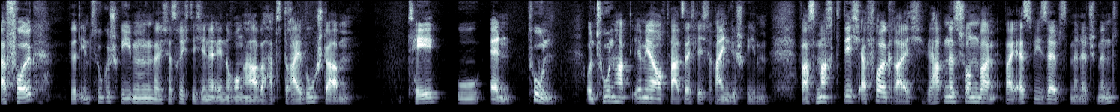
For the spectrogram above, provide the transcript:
Erfolg wird ihm zugeschrieben, wenn ich das richtig in Erinnerung habe, hat drei Buchstaben. T-U-N. Tun. Und tun habt ihr mir auch tatsächlich reingeschrieben. Was macht dich erfolgreich? Wir hatten es schon bei, bei S wie Selbstmanagement,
